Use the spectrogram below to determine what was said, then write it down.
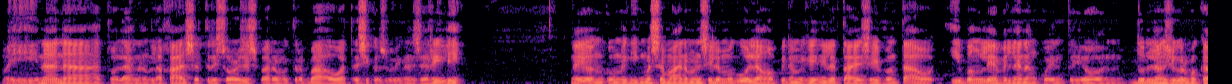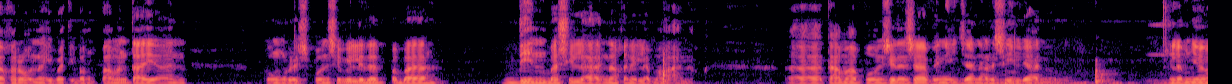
mahihina na at wala ng lakas at resources para magtrabaho at asikasuhin ang sarili. Ngayon, kung naging masama naman sila magulang o pinamigay nila tayo sa ibang tao, ibang level na ng kwento yon. Doon lang siguro magkakaroon ng iba't ibang pamantayan kung responsibilidad pa ba din ba sila ng kanilang mga anak. Ah, tama po ang sinasabi ni John Arcilla. No? Alam nyo,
